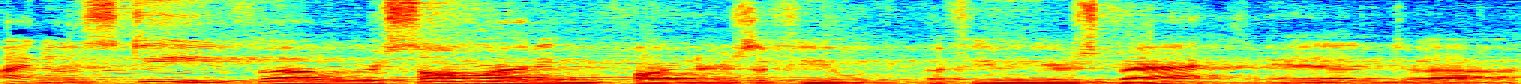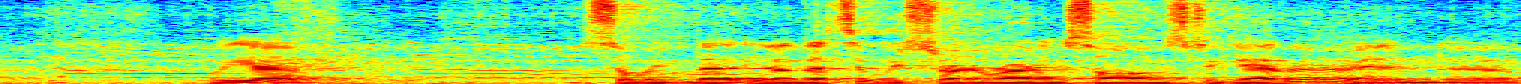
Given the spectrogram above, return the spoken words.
I know Steve. Uh, we were songwriting partners a few a few years back, and uh, we uh, so we that, you know that's it. We started writing songs together, and uh,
